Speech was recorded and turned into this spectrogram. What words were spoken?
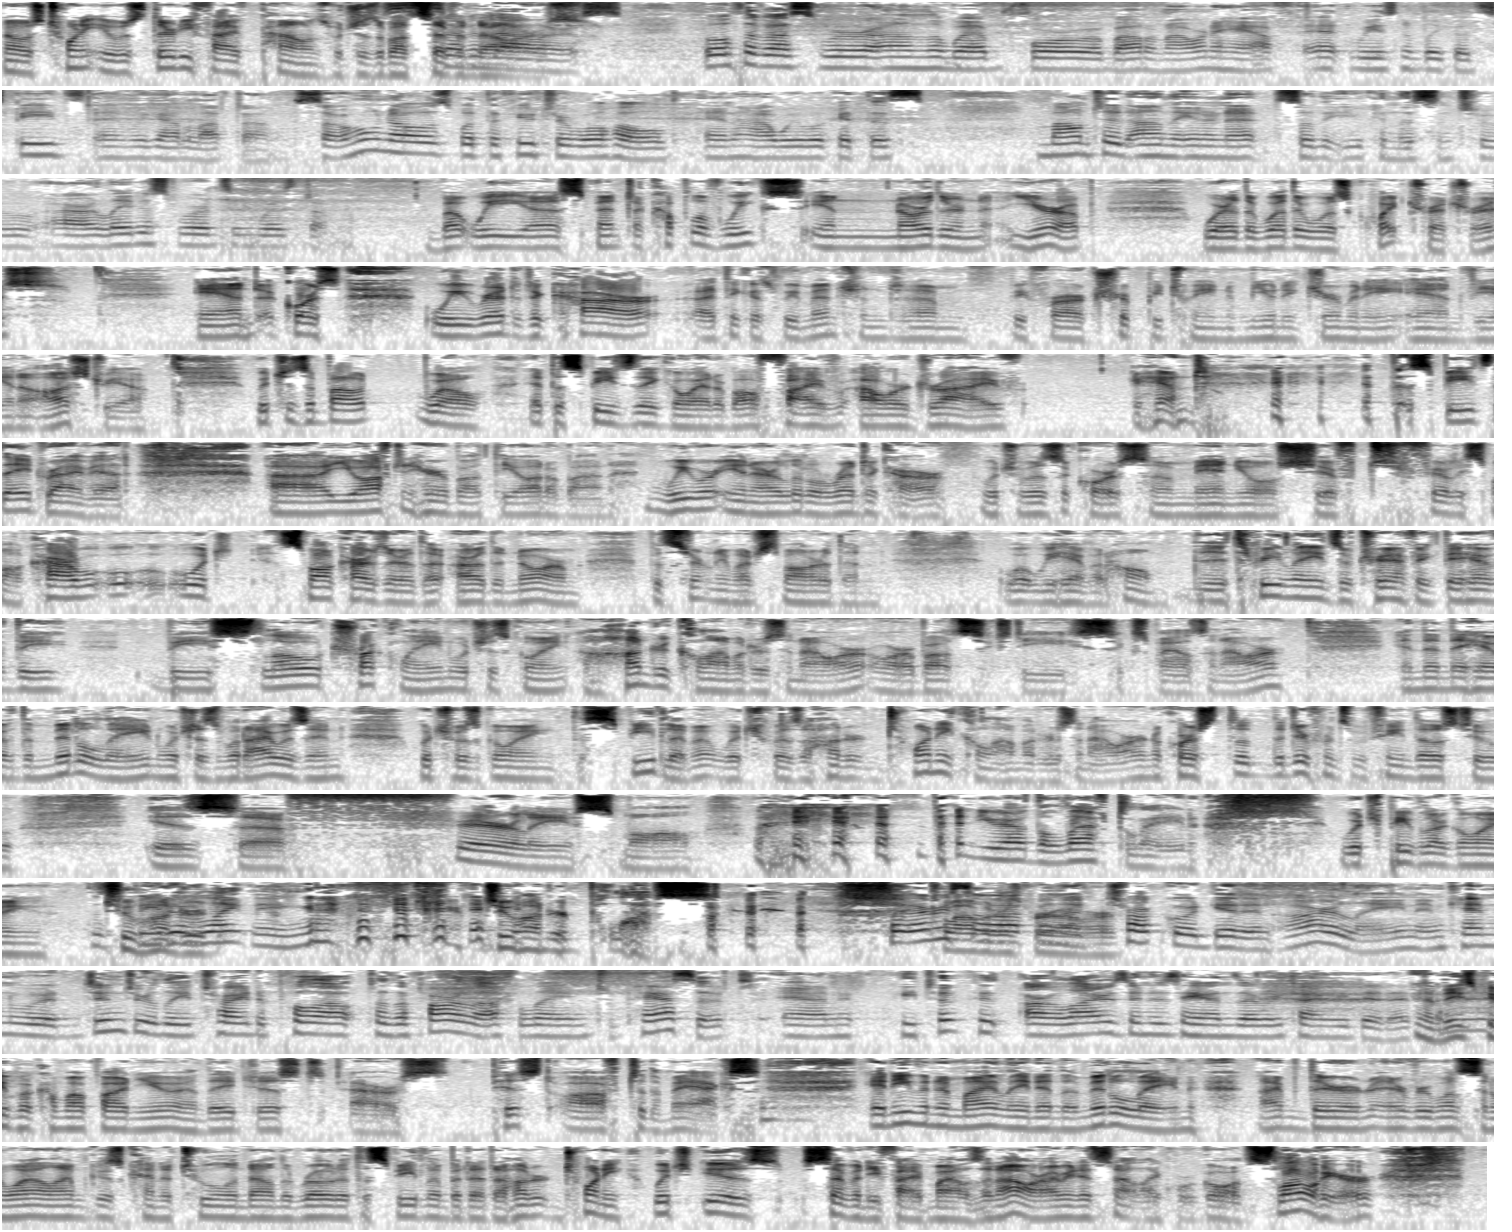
No, it was twenty. It was thirty-five pounds, which is about seven dollars. Both of us were on the web for about an hour and a half at reasonably good speeds, and we got a lot done. So who knows what the future will hold and how we will get this mounted on the internet so that you can listen to our latest words of wisdom. But we uh, spent a couple of weeks in northern Europe, where the weather was quite treacherous. And of course, we rented a car. I think, as we mentioned um, before, our trip between Munich, Germany, and Vienna, Austria, which is about well at the speeds they go at about five-hour drive, and at the speeds they drive at. Uh, you often hear about the autobahn. We were in our little rent-a-car, which was, of course, a manual shift, fairly small car. Which small cars are the are the norm, but certainly much smaller than what we have at home. The three lanes of traffic. They have the the slow truck lane, which is going 100 kilometers an hour, or about 66 miles an hour. And then they have the middle lane, which is what I was in, which was going the speed limit, which was 120 kilometers an hour. And of course, the, the difference between those two is uh, fairly small. and then you have the left lane, which people are going The speed of 200, lightning. 200 plus. so every so often hour. a truck would get in our lane, and Ken would gingerly try to pull out to the far left lane to pass it, and he took his, our lives in his hands every time he did it. And these people come up on you and they just are pissed off to the max. And even in my lane, in the middle lane, I'm there and every once in a while I'm just kind of tooling down the road at the speed limit at 120, which is 75 miles an hour. I mean, it's not like we're going slow here.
